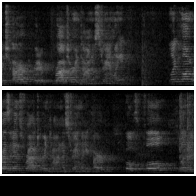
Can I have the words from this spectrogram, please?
which are Roger and Donna Stranley. Lifelong residents Roger and Donna Stranley are both full-blooded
